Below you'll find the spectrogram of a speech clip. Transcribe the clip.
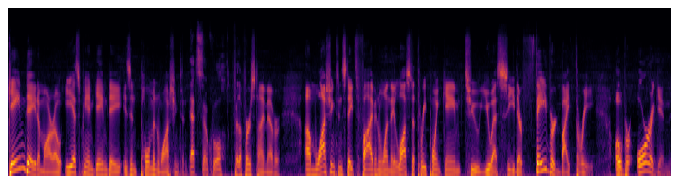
Game day tomorrow, ESPN Game Day, is in Pullman, Washington That's so cool. for the first time ever. Um, Washington State's five and one. They lost a three point game to USC. They're favored by three over Oregon.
